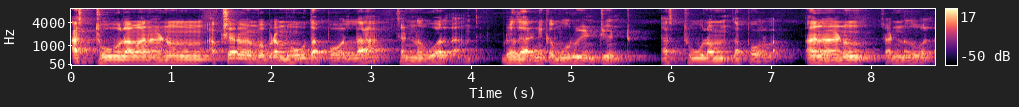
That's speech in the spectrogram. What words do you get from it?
ಅಸ್ಥೂಲಮನಣು ಅಕ್ಷರವೆಂಬ ಬ್ರಹ್ಮವು ದಪ್ಪವಲ್ಲ, ಸಣ್ಣವೂ ಅಲ್ಲ ಅಂತ ಬೃಹಧಾರಣಿಕ ಮೂರು ಎಂಟು ಎಂಟು. ಅಸ್ಥೂಲಂ ದಪ್ಪವಲ್ಲ ಅನಣು ಸಣ್ಣದೂ ಅಲ್ಲ.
